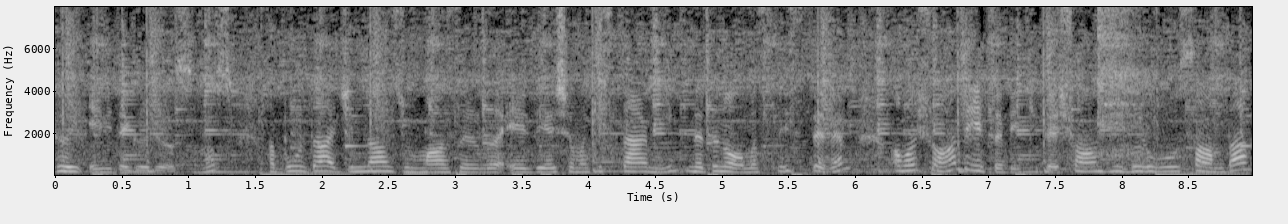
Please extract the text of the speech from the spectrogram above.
köy evi de görüyorsunuz. Burada cimnazyum manzaralı evde yaşamak ister miyim? Neden olmasını isterim. Ama şu an değil tabii ki de. Şu an huzuru bulsam da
